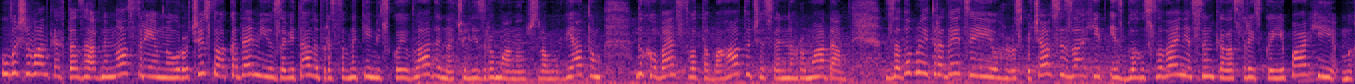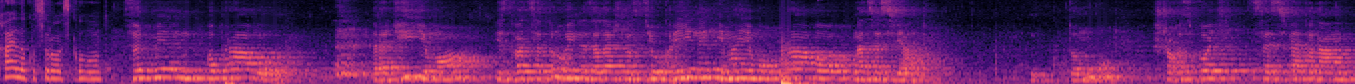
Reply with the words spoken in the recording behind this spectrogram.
У вишиванках та з гарним настроєм на урочисту академію завітали представники міської влади на чолі з Романом Шрамов'ятом, духовенство та багаточисельна громада. За доброю традицією розпочався захід із благословення синка Ластрийської єпархії Михайла Куцуровського. Сьогодні по праву радіємо із 22-ї незалежності України і маємо право це свято. Тому що Господь це свято нам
